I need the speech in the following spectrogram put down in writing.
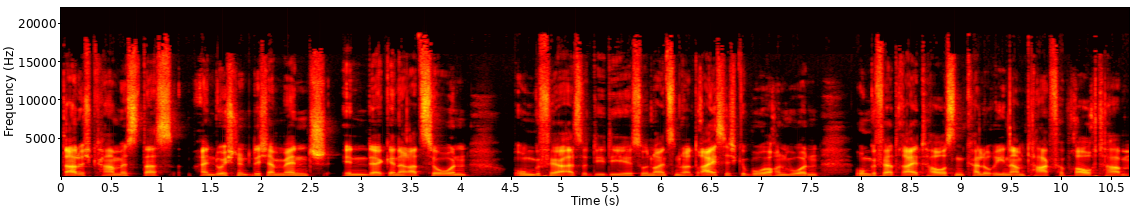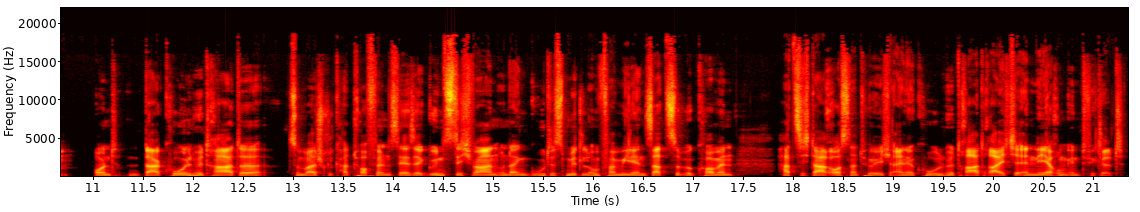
Dadurch kam es, dass ein durchschnittlicher Mensch in der Generation ungefähr, also die, die so 1930 geboren wurden, ungefähr 3000 Kalorien am Tag verbraucht haben. Und da Kohlenhydrate, zum Beispiel Kartoffeln, sehr, sehr günstig waren und ein gutes Mittel, um Familien satt zu bekommen, hat sich daraus natürlich eine kohlenhydratreiche Ernährung entwickelt.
